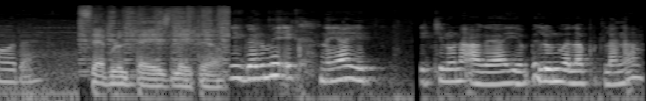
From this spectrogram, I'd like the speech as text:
हो रहा है। Several days later. ये घर में एक नया ये एक खिलौना आ गया ये बैलून वाला पुतला ना।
